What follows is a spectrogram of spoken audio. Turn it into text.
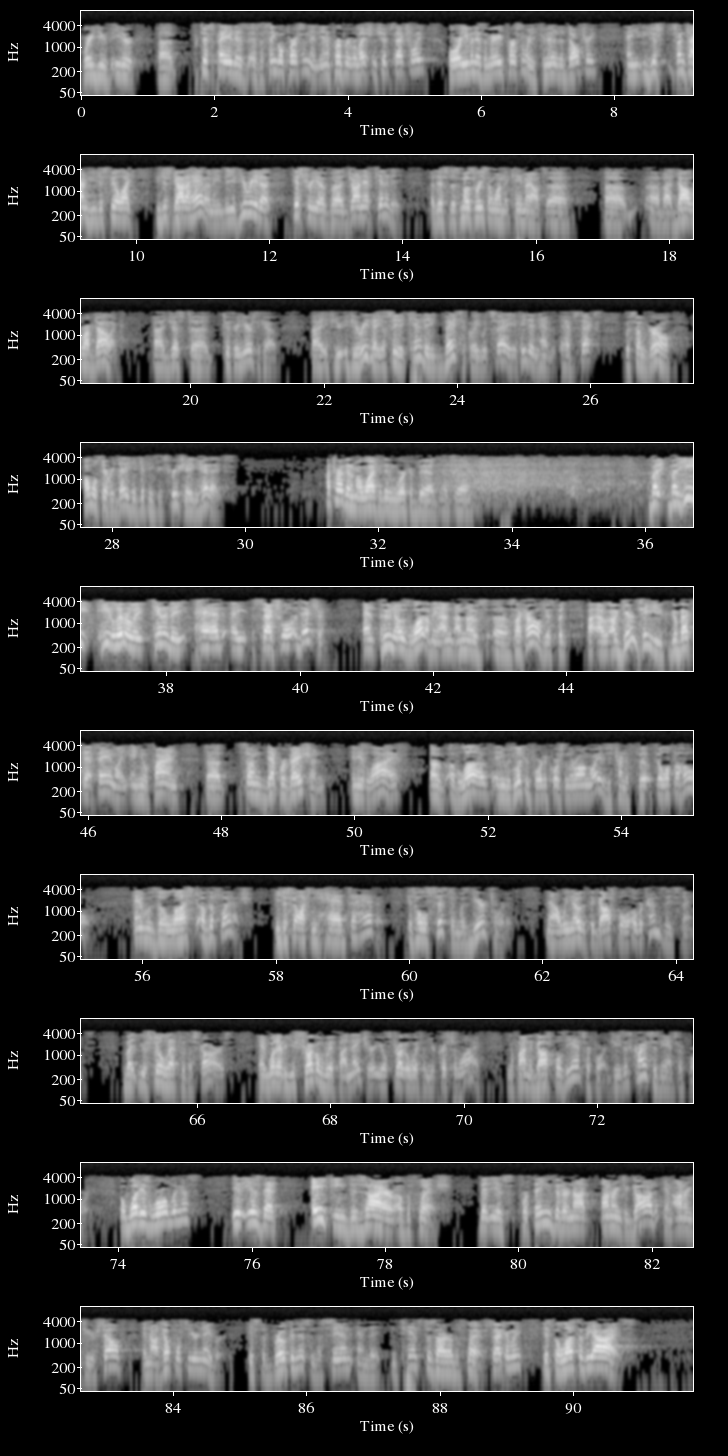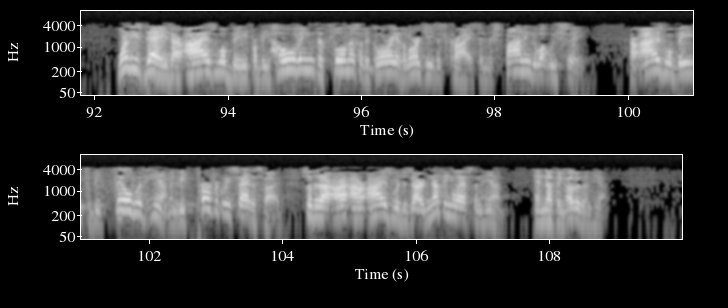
where you've either uh, participated as, as a single person in inappropriate relationships sexually, or even as a married person where you've committed adultery, and you, you just sometimes you just feel like you just got to have it. I mean, if you read a history of uh, John F. Kennedy, uh, this this most recent one that came out uh, uh, uh by Dol- Rob Dallek uh, just uh, two three years ago. Uh, if you if you read that, you'll see that Kennedy basically would say if he didn't have have sex with some girl almost every day, he'd get these excruciating headaches. I tried that on my wife; it didn't work a bit. It's, uh, but but he he literally Kennedy had a sexual addiction. And who knows what? I mean, I'm, I'm no uh, psychologist, but I, I guarantee you, you could go back to that family and you'll find uh, some deprivation in his life of, of love, and he was looking for it, of course, in the wrong way. He was just trying to fill, fill up the hole. And it was the lust of the flesh. He just felt like he had to have it. His whole system was geared toward it. Now, we know that the gospel overcomes these things, but you're still left with the scars. And whatever you struggled with by nature, you'll struggle with in your Christian life. You'll find the gospel is the answer for it. Jesus Christ is the answer for it. But what is worldliness? It is that aching desire of the flesh that is for things that are not honoring to God and honoring to yourself and not helpful to your neighbor. It's the brokenness and the sin and the intense desire of the flesh. Secondly, it's the lust of the eyes. One of these days, our eyes will be for beholding the fullness of the glory of the Lord Jesus Christ and responding to what we see. Our eyes will be to be filled with Him and to be perfectly satisfied so that our, our eyes would desire nothing less than Him and nothing other than Him.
